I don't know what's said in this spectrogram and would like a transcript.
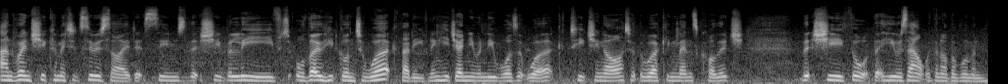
And when she committed suicide, it seems that she believed, although he'd gone to work that evening, he genuinely was at work teaching art at the Working Men's College, that she thought that he was out with another woman.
